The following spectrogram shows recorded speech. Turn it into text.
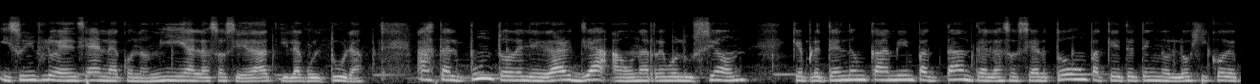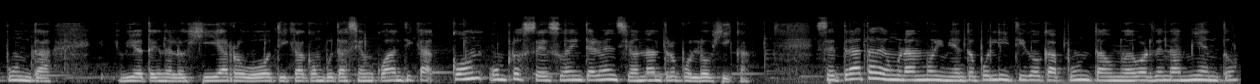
y su influencia en la economía, la sociedad y la cultura, hasta el punto de llegar ya a una revolución que pretende un cambio impactante al asociar todo un paquete tecnológico de punta biotecnología, robótica, computación cuántica, con un proceso de intervención antropológica. Se trata de un gran movimiento político que apunta a un nuevo ordenamiento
